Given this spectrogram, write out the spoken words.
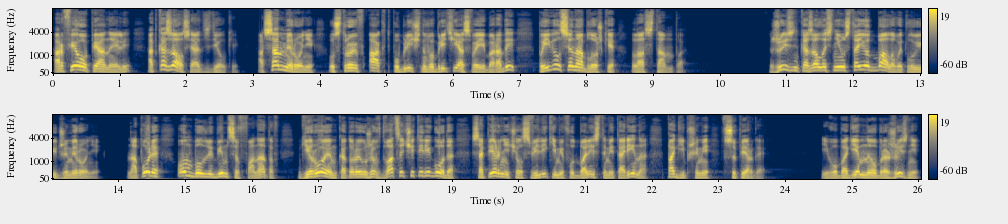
Орфео Пианелли отказался от сделки, а сам Мирони, устроив акт публичного бритья своей бороды, появился на обложке «Ла Стампа». Жизнь, казалось, не устает баловать Луиджи Мирони. На поле он был любимцем фанатов, героем, который уже в 24 года соперничал с великими футболистами Торино, погибшими в Суперго. Его богемный образ жизни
